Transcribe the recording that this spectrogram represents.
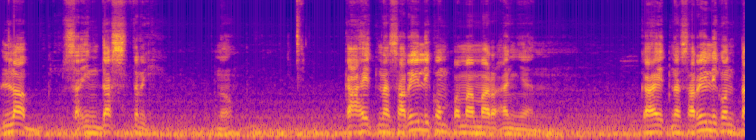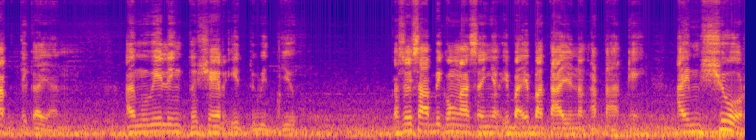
love sa industry, no? Kahit na sarili kong pamamaraan yan, kahit na sarili kong taktika yan, I'm willing to share it with you. Kasi sabi ko nga sa inyo, iba-iba tayo ng atake. I'm sure,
